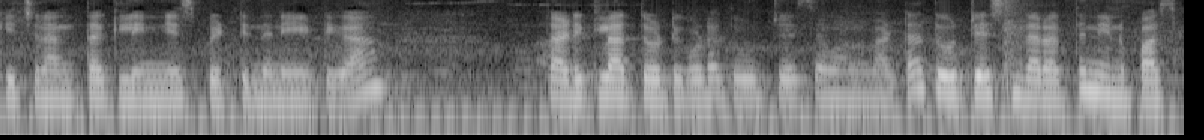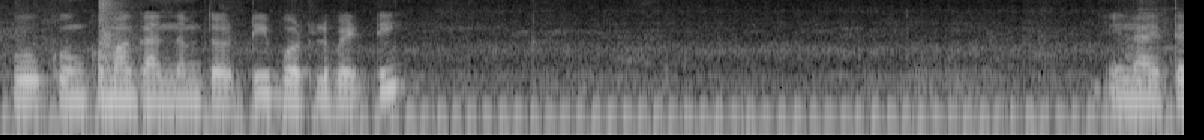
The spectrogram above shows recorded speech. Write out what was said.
కిచెన్ అంతా క్లీన్ చేసి పెట్టింది నీట్గా. తడి క్లాత్ తోటి కూడా తూడ్చేసామన్నమాట తూడ్చేసిన తర్వాత నేను పసుపు కుంకుమ గంధం తోటి బొట్లు పెట్టి ఇలా అయితే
